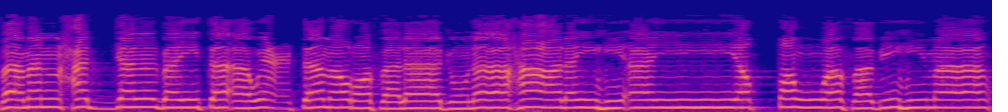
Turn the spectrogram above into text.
فمن حج البيت أو اعتمر فلا جناح عليه أن يطوف بهما.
